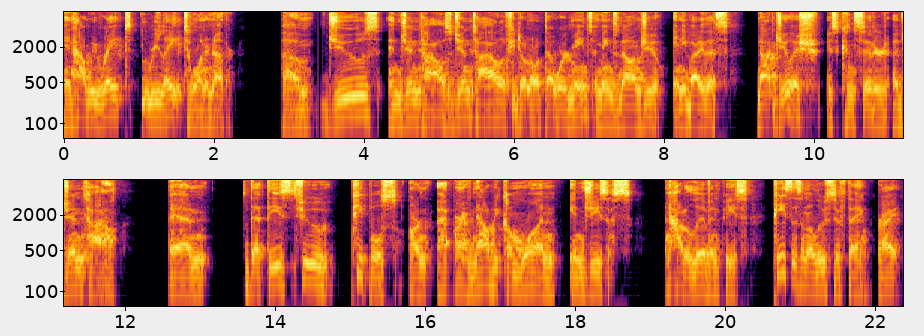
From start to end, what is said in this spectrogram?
and how we rate, relate to one another. Um, Jews and Gentiles. Gentile, if you don't know what that word means, it means non Jew. Anybody that's not Jewish is considered a Gentile. And that these two peoples are, are have now become one in Jesus and how to live in peace. Peace is an elusive thing, right?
